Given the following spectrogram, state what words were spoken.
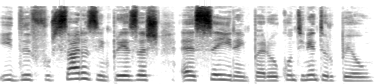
e de forçar as empresas a saírem para o continente europeu.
